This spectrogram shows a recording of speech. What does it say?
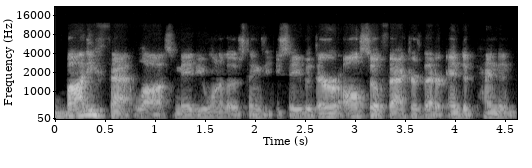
Body fat loss may be one of those things that you see, but there are also factors that are independent.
